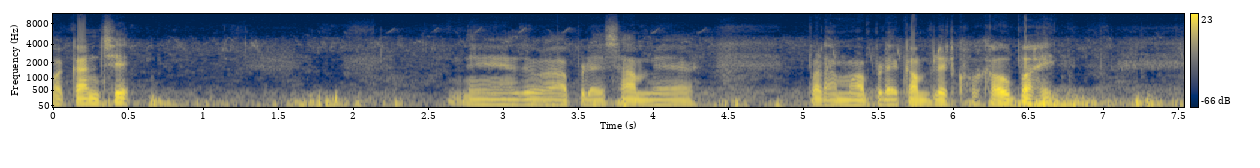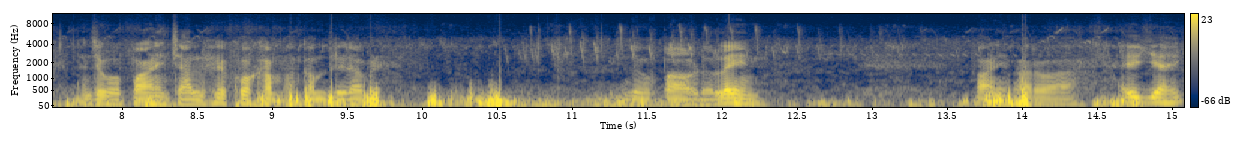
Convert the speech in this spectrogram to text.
મકાન છે. ને જો આપણે સામે પડામાં આપણે કમ્પ્લીટ ખોખા ઊભા છે. જો પાણી ચાલુ છે ખોખામાં કમ્પ્લીટ આપણે. જો પાવડો લઈને પાણી ભરવા આવી ગયા છે.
